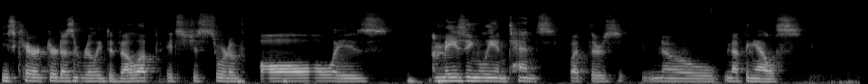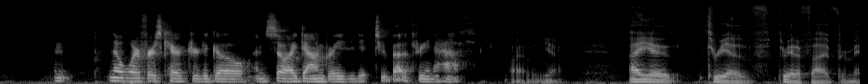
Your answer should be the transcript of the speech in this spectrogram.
his character doesn't really develop. It's just sort of always amazingly intense, but there's no nothing else, and nowhere for his character to go. And so I downgraded it to about a three and a half. I would, yeah. I uh, three out of three out of five for me.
